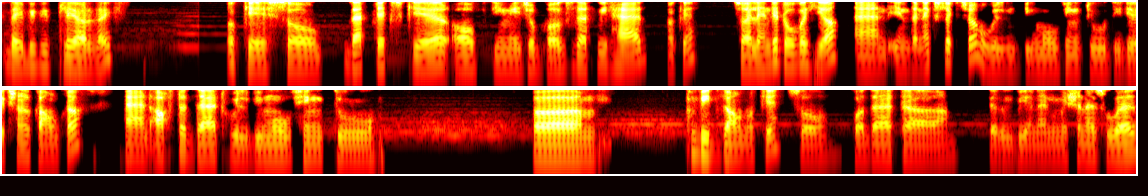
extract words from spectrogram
the abp player right? Okay so that takes care of the major bugs that we had okay? So i'll end it over here and in the next lecture we'll be moving to the directional counter and after that we'll be moving to um beat down okay? So for that uh there will be an animation as well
